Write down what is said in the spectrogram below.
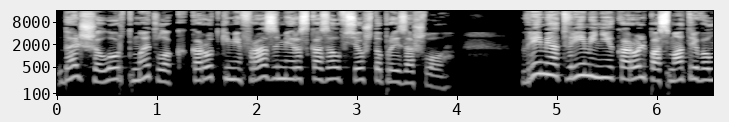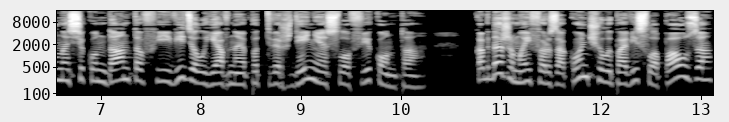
Дальше лорд Мэтлок короткими фразами рассказал все, что произошло. Время от времени король посматривал на секундантов и видел явное подтверждение слов Виконта. Когда же Мейфер закончил и повисла пауза,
